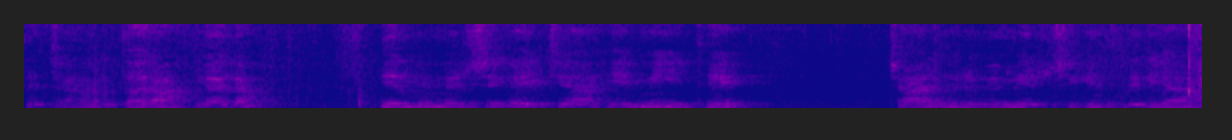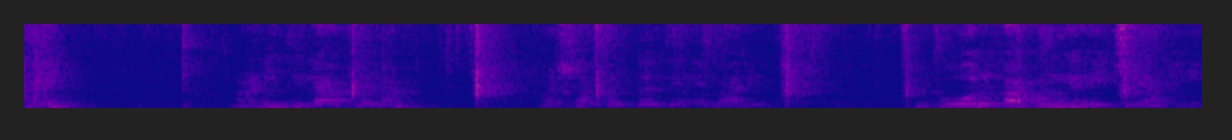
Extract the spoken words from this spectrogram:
त्याच्यानंतर आपल्याला हिरवी मिरची घ्यायची आहे. मी इथे चार हिरवी मिरची घेतलेली आहे. आणि तिला आपल्याला अशा पद्धतीने बारीक गोल कापून घ्यायची आहे.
